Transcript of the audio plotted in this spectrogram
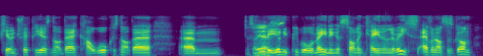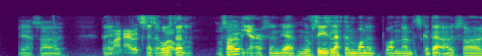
Kieran Trippier's not there, Carl Walker's not there. Um, so really, yes. the only people remaining are Son and Kane and Lloris. Everyone else has gone. Yeah, so they, oh, and Eriksen as well. Done it? oh. yeah, Eriksen, yeah. Obviously, he's left and won a, won um, the Scudetto, so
